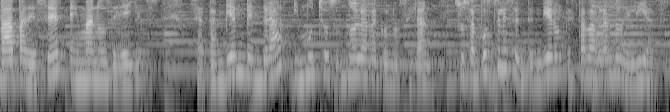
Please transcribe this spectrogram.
va a padecer en manos de ellos. O sea, también vendrá y muchos no le reconocerán. Sus apóstoles entendieron que estaba hablando de Elías,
